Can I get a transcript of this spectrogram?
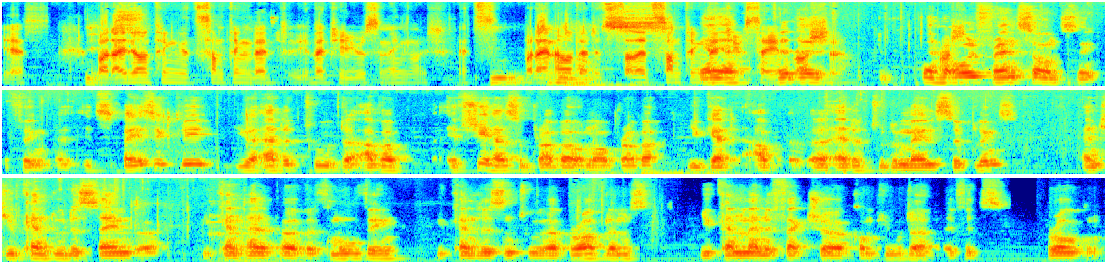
Yes. But I don't think it's something that that you use in English. It's Mm, but I know that no. it's it's something Yeah, that yeah. you say The- in the- Russia. The whole friend zone thing, thing. It's basically you add it to the other. If she has a brother or no brother, you get up, uh, added to the male siblings, and you can do the same work. You can help her with moving. You can listen to her problems. You can manufacture a computer if it's broken.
